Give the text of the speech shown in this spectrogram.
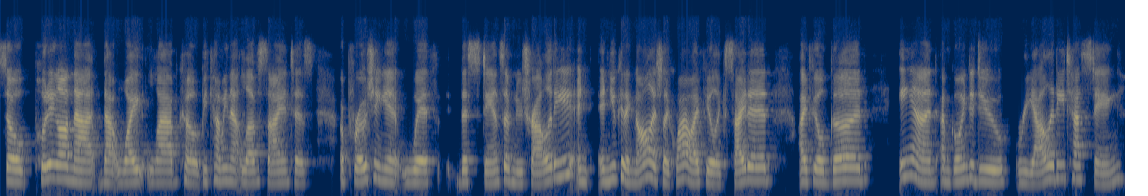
So putting on that that white lab coat, becoming that love scientist, approaching it with this stance of neutrality and and you can acknowledge like wow, I feel excited, I feel good, and I'm going to do reality testing.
